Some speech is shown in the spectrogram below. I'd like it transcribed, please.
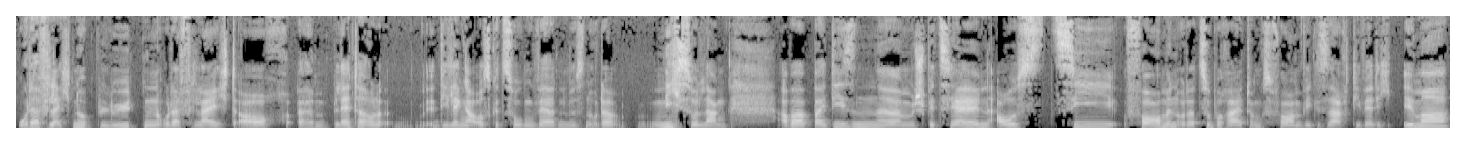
oder vielleicht nur Blüten oder vielleicht auch ähm, Blätter, die länger ausgezogen werden müssen oder nicht so lang. Aber bei diesen ähm, speziellen Ausziehformen oder Zubereitungsformen, wie gesagt, die werde ich immer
